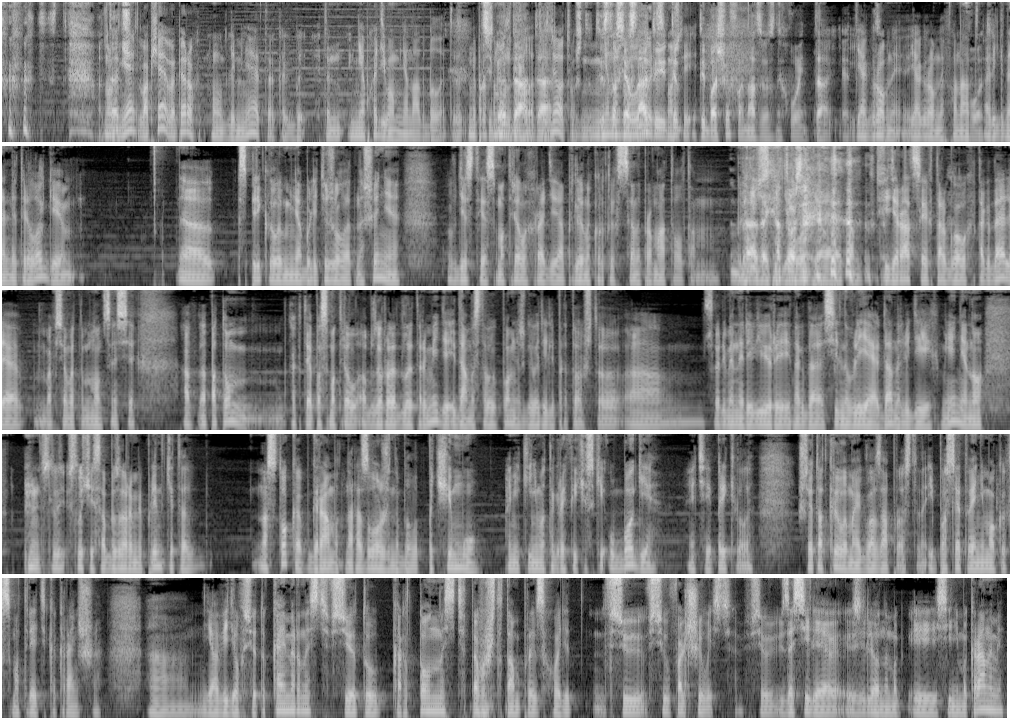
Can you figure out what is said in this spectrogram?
Ну, мне вообще, во-первых, ну, для меня это как бы это необходимо мне надо было. Это, мне просто Тебе, нужно да, было да, это сделать. Что мне ты, я знаю, ты, ты, ты большой фанат Звездных войн. Да, я огромный, я огромный фанат вот. оригинальной трилогии. Э, с приквелом у меня были тяжелые отношения. В детстве я смотрел их ради определенных крутых сцен и проматывал там да, да, я о там, федерациях торговых и так далее, во всем этом нонсенсе. А, а потом как-то я посмотрел обзор Red Letter Media, и да, мы с тобой, помнишь, говорили про то, что а, современные ревьюеры иногда сильно влияют да, на людей, их мнение, но в случае с обзорами Плинки это настолько грамотно разложено было, почему они кинематографически убогие, эти приквелы, что это открыло мои глаза просто. И после этого я не мог их смотреть, как раньше. А, я видел всю эту камерность, всю эту картонность того, что там происходит, всю, всю фальшивость, все засилие зеленым и синим экранами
